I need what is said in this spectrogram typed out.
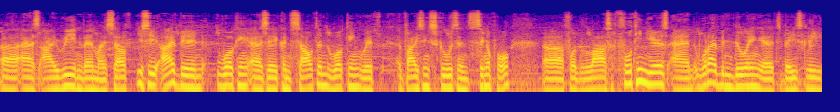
uh, as I reinvent myself. You see, I've been working as a consultant, working with advising schools in Singapore uh, for the last 14 years, and what I've been doing is basically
